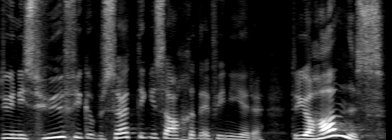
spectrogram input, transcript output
Wir uns häufig über solche Sachen definieren. Der Johannes,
